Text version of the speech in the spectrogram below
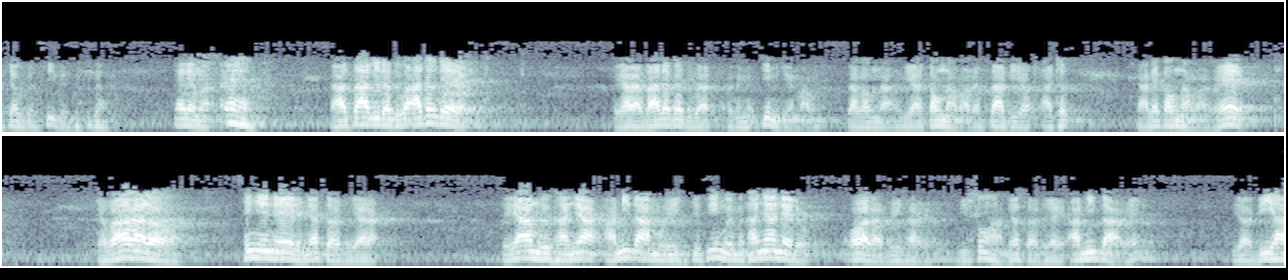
အကြောက်တော့ရှိတယ်သူကအဲဒီမှာဒါစားပြီးတော့သူကအားထုတ်တဲ့ဘုရားကဒါလည်းပဲသူကဆိုရင်အပြစ်မတင်ပါဘူးစားကောင်းတာဘုရားကောင်းတာပါပဲစားပြီးတော့အားထုတ်ဒါလည်းကောင်းတာပါပဲတဲ့ တပားကတော့ဆင်းရဲတဲ့မြတ်စွာဘုရားကတရားမူခံ냐အာမိတမွေပစ္စည်းမွေမခံ냐နဲ့လို့ဟောရတာပေးထားတယ်ဒီဆုံးဟာမြတ်စွာဘုရားရဲ့အာမိတပဲပြီးတော့ဒီဟာ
